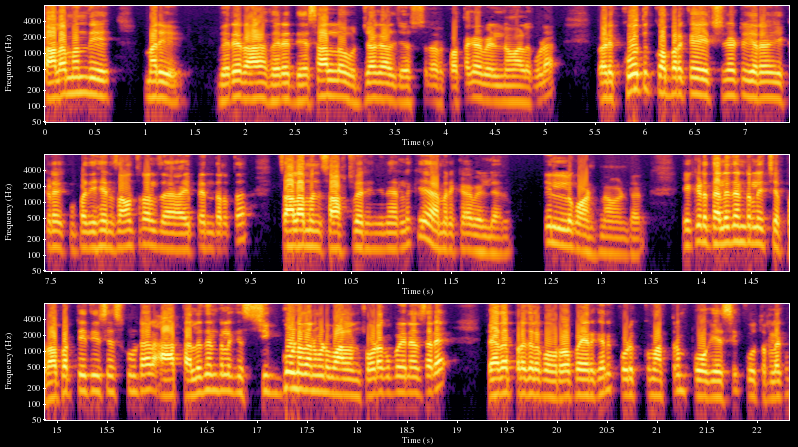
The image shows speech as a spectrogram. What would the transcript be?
చాలామంది మరి వేరే రా వేరే దేశాల్లో ఉద్యోగాలు చేస్తున్నారు. కొత్తగా వెళ్ళిన వాళ్ళు కూడా. వాడి కోతి కొబ్బరికాయ ఇచ్చినట్టు ఇరవై ఇక్కడ పదిహేను సంవత్సరాలు అయిపోయిన తర్వాత చాలామంది సాఫ్ట్వేర్ ఇంజనీర్లకి అమెరికా వెళ్ళారు. ఇల్లు కొంటున్నాం అంటారు ఇక్కడ తల్లిదండ్రులు ఇచ్చే ప్రాపర్టీ తీసేసుకుంటారు. ఆ తల్లిదండ్రులకి సిగ్గు ఉండదన్నమాట. వాళ్ళని చూడకపోయినా సరే పేద ప్రజలకు ఒక రూపాయలు కానీ కొడుకు మాత్రం పోగేసి కూతుర్లకు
